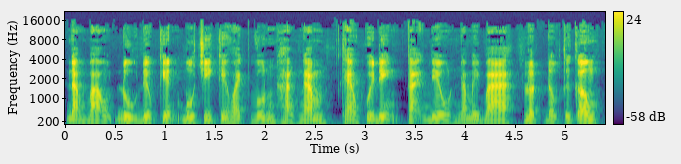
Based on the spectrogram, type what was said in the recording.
đảm bảo đủ điều kiện bố trí kế hoạch vốn hàng năm theo quy định tại điều 53 Luật đầu tư công –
